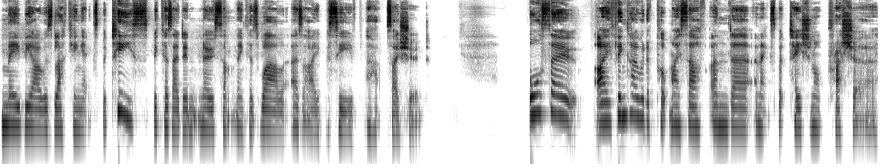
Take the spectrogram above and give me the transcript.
maybe I was lacking expertise because I didn't know something as well as I perceived perhaps I should. Also, I think I would have put myself under an expectation or pressure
